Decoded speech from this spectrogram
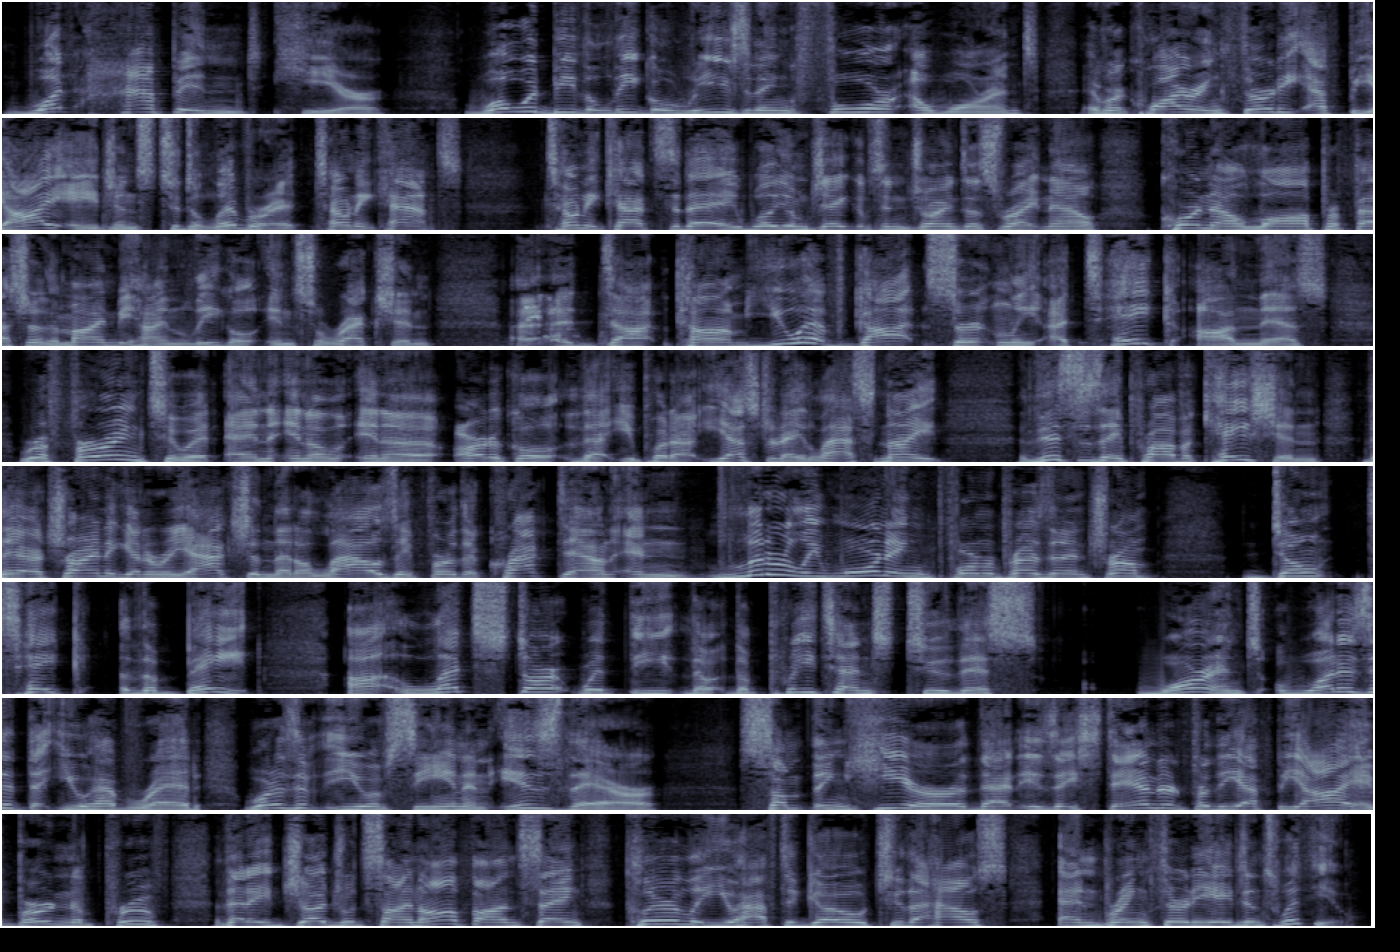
What happened here what would be the legal reasoning for a warrant requiring 30 FBI agents to deliver it? Tony Katz. Tony Katz today. William Jacobson joins us right now. Cornell law professor, the mind behind legalinsurrection.com. Uh, you have got certainly a take on this, referring to it, and in a in an article that you put out yesterday, last night, this is a provocation. They are trying to get a reaction that allows a further crackdown and literally warning former President Trump don't take the bait. Uh, let's start with the, the the pretense to this warrant. What is it that you have read? What is it that you have seen? And is there something here that is a standard for the FBI, a burden of proof that a judge would sign off on, saying clearly you have to go to the House and bring 30 agents with you?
